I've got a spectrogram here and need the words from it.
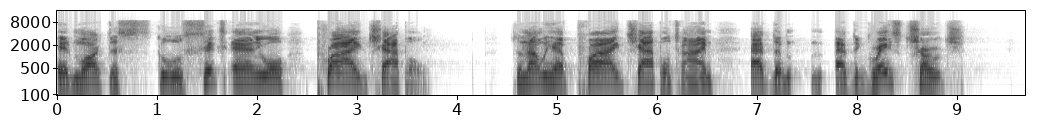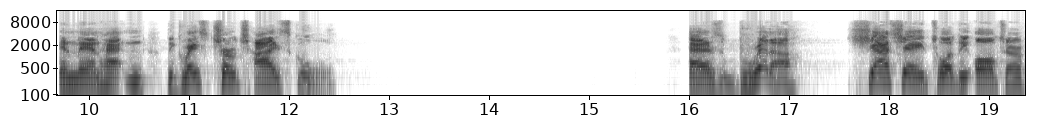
It marked the school's sixth annual Pride Chapel. So now we have Pride Chapel time at the at the Grace Church in Manhattan, the Grace Church High School. As Britta sashayed toward the altar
